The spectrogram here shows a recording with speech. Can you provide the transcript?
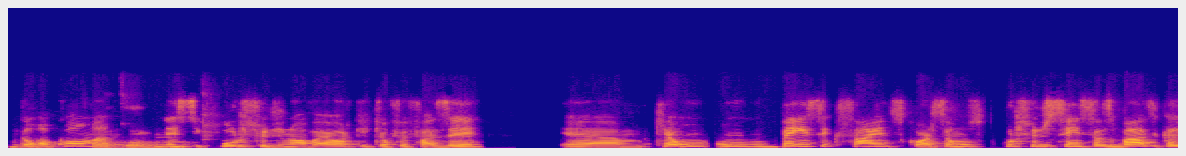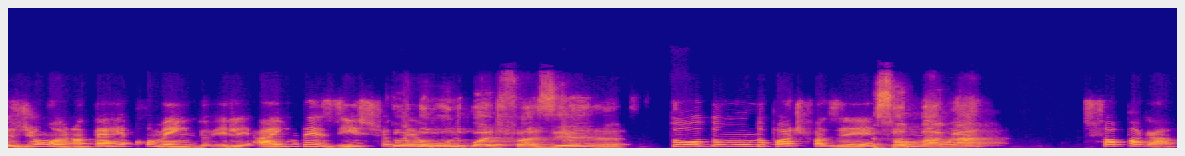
glaucoma, glaucoma, nesse curso de Nova York que eu fui fazer, é, que é um, um, Basic Science Course, é um curso de ciências básicas de um ano, até recomendo. Ele ainda existe. Todo mundo hoje. pode fazer, né? Todo mundo pode fazer. É só pagar? É, só pagar.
